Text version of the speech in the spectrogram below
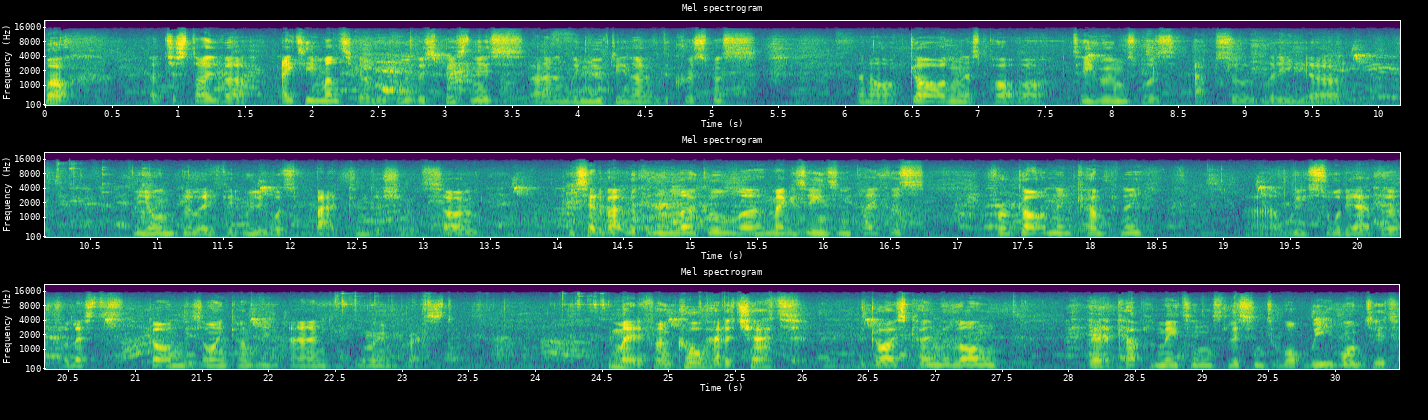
Well, uh, just over 18 months ago we bought this business and we moved in over the Christmas and our garden as part of our tea rooms was absolutely uh, beyond belief. It really was bad condition. So we set about looking in local uh, magazines and papers for a gardening company. Uh, we saw the advert for Leicester's Garden Design Company and were impressed. We made a phone call, had a chat, the guys came along, we had a couple of meetings, listened to what we wanted,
